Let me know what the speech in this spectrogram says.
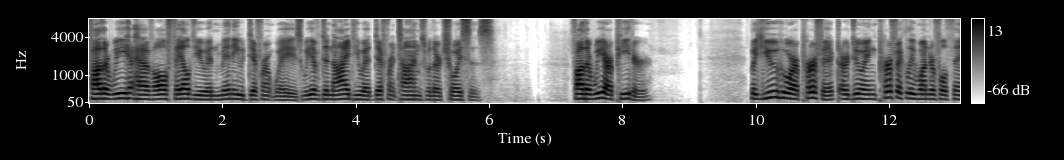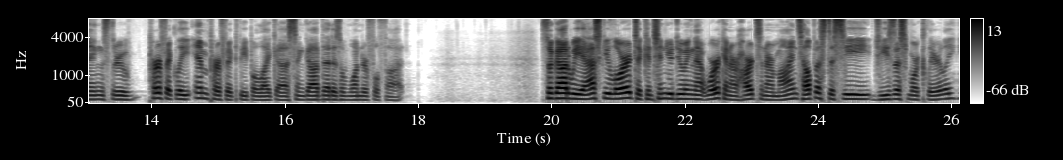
Father, we have all failed you in many different ways. We have denied you at different times with our choices. Father, we are Peter. But you who are perfect are doing perfectly wonderful things through perfectly imperfect people like us. And God, that is a wonderful thought. So, God, we ask you, Lord, to continue doing that work in our hearts and our minds. Help us to see Jesus more clearly.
